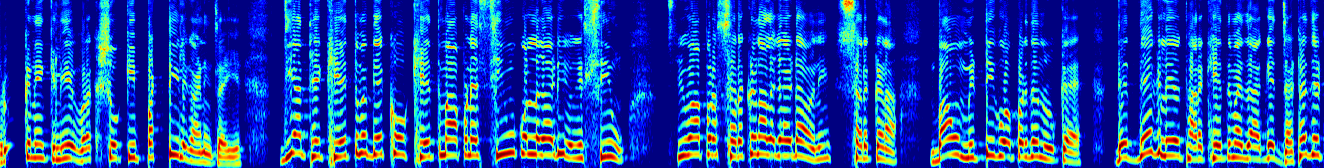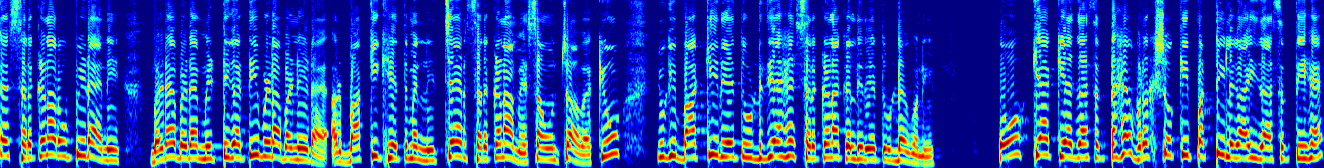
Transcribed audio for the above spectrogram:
रोकने के लिए वृक्षों की पट्टी लगानी चाहिए। जी हाँ थे खेत में देखो, खेत में अपने सीव को लगाड़ी होगी सीव सीवा पर सरकना लगाएड़ा होनी सरकना। बाऊ मिट्टी को अपर्दन रुका है। दे, देख ले थारे खेत में जाके जठे जठे सरकना रूपीड़ा है नहीं बड़ा बड़ा मिट्टी का टी टीबड़ा बनेड़ा है और बाकी खेत में नीचे सरकना हमेशा ऊँचा हुआ है क्यों? क्योंकि बाकी रेत उड़ गया है, सरकना कली रेत उड़ा को नहीं। तो क्या किया जा सकता है? वृक्षों की पट्टी लगाई जा सकती है।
